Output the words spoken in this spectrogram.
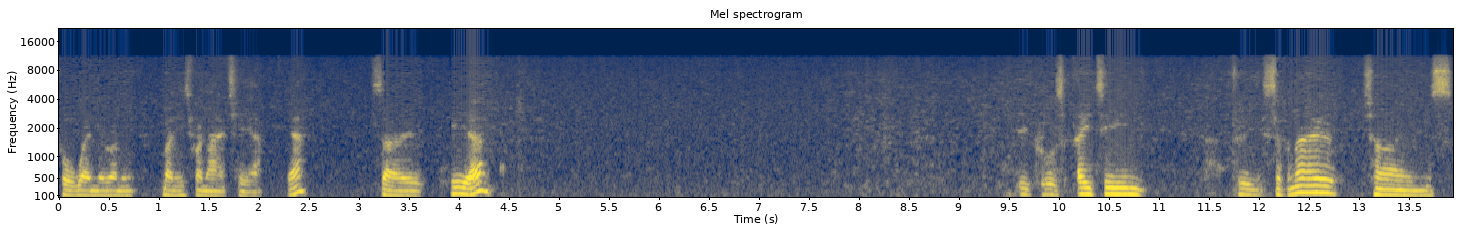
for when the running money's run out here. Yeah. So here equals 18370 times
